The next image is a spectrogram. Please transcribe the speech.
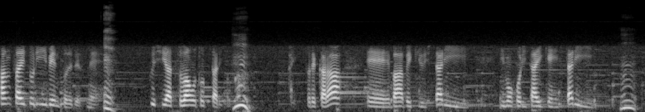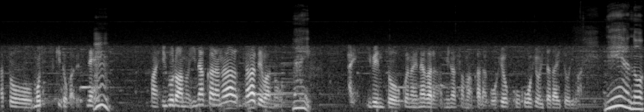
山菜採りイベントでですね、ええ串やつわを取ったりとか、うん。はい、それから、えーバーベキューしたり、芋掘り体験したり、うん。あと餅つきとかですね、うん。まあ日頃あの田舎ならではのはい。はい、イベントを行いながら皆様からご評ご好評いただいております。ねえあの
